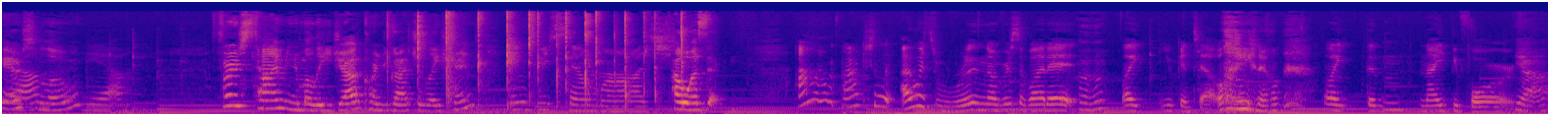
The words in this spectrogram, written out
hair salon. Yeah. First time in Malaysia. Congratulations. Thank you so much. How was it? Um, actually, I was really nervous about it. Uh-huh. Like you can tell, you know, like the Mm. night before Yeah.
